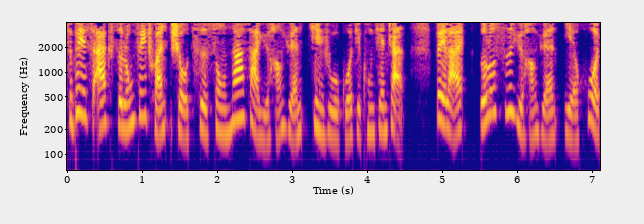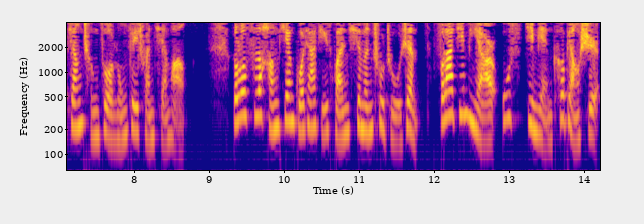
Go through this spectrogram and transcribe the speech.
SpaceX 龙飞船首次送 NASA 宇航员进入国际空间站，未来俄罗斯宇航员也或将乘坐龙飞船前往。俄罗斯航天国家集团新闻处主任弗拉基米尔·乌斯季缅科表示，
